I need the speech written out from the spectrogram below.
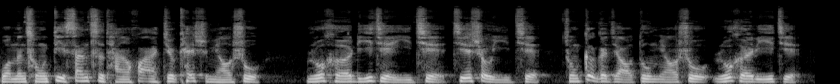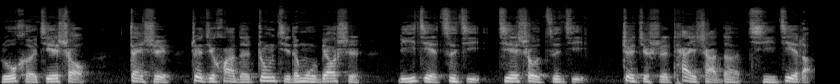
我们从第三次谈话就开始描述如何理解一切，接受一切，从各个角度描述如何理解，如何接受。但是这句话的终极的目标是理解自己，接受自己，这就是太傻的奇迹了。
